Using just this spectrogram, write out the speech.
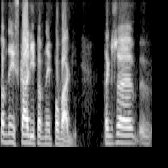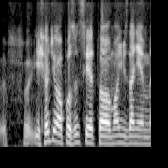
pewnej skali, pewnej powagi. Także jeśli chodzi o opozycję, to moim zdaniem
